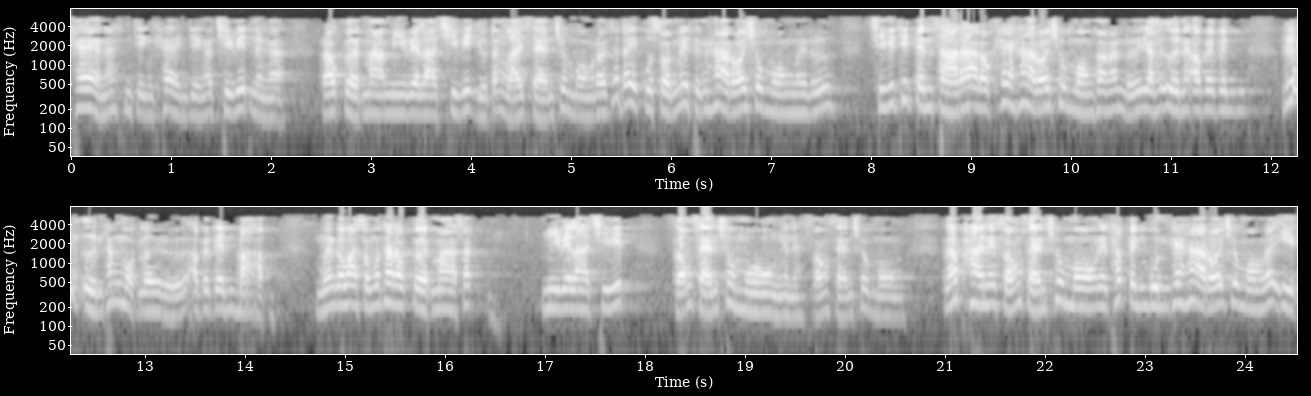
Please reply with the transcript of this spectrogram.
แค่นะจริงๆแค่จริงๆแล้วชีวิตหนึ่งอะ เราเกิดมามีเวลาชีวิตอยู่ตั้งหลายแสนชั่วโมง เราจะได้กุศลไม่ถึงห้าร้อยชั่วโมงเลยหรือ ชีวิตที่เป็นสาระเราแค่ห้าร้อยชั่วโมงเท่านั้น หรืออย่างอื่นเนี่ยเอาไปเป็นเรื่องอื่นทั้งหมดเลยหรือ เอาไปเป็นบาป เหมือนกับว่าสมมติถ้าเราเกิดมาสักมีเวลาชีวิตสองแสนชั่วโมงเนี่ยนะสองแสนชั่วโมง แล้วภายในสองแสนชั่วโมงเนี่ยถ้าเป็นบุญแค่ห้าร้อยชั่วโมง แล้วอีก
